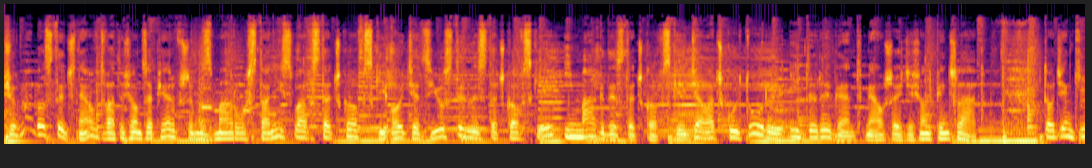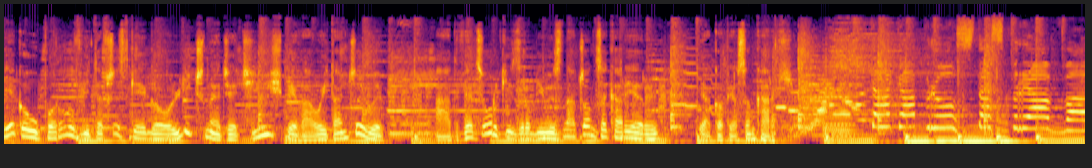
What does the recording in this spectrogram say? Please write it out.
7 stycznia w 2001 zmarł Stanisław Steczkowski, ojciec Justyny Steczkowskiej i Magdy Steczkowskiej, działacz kultury i dyrygent, miał 65 lat. To dzięki jego uporowi te wszystkie jego liczne dzieci śpiewały i tańczyły, a dwie córki zrobiły znaczące kariery jako piosenkarki. Taka prosta sprawa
